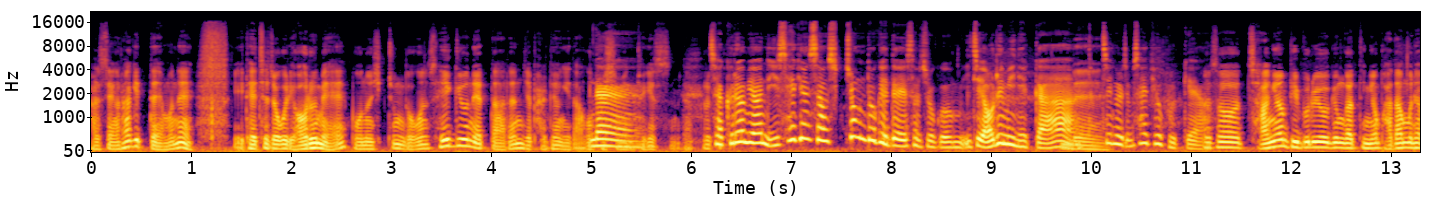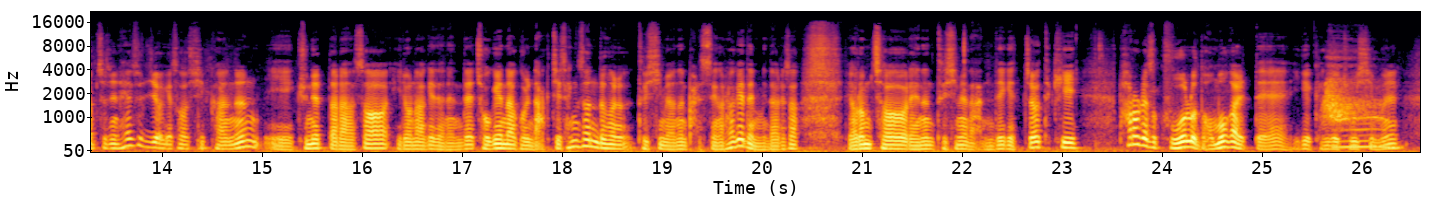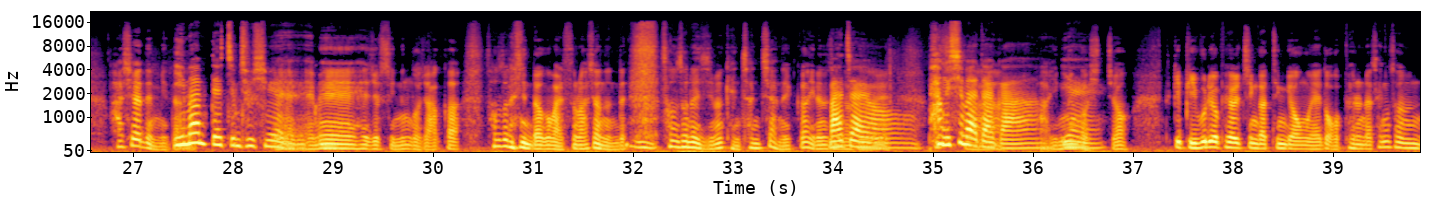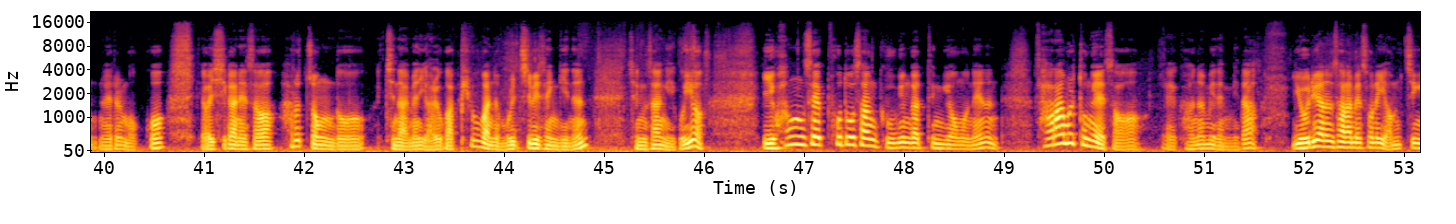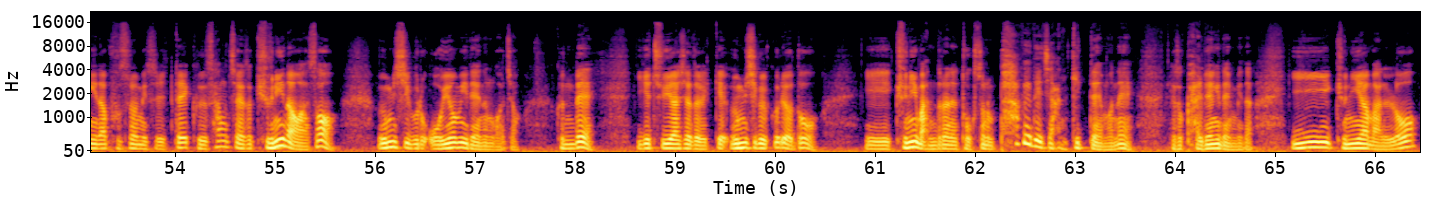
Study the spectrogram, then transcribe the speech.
발생을 하기 때문에 이 대체적으로 여름에 보는 식중독은 세균에 따른 이제 발병이라고 네. 보시면 되겠습니다. 자 그러면 이 세균성 식중독에 대해서 조금 이제 여름이니까 네. 특징을 좀 살펴볼게요. 그래서 장염 비브리오균 같은 경우 바닷물이 합쳐진 해수 지역에 서식하는 이 균에 따라서 일어나게 되는데 조개나 굴, 낙지, 생선 등을 드시면은 발생을 하게 됩니다. 그래서 여름철에는 드시면 안 되겠죠. 특히 8월에서 9월로 넘어갈 때 이게 굉장히 아. 조심을 하셔야 됩니다. 이맘때쯤 조심해야 네, 되겠고 애매해질 수 있는 거죠. 아까 선선해진다고 말씀을 하셨는데 음. 선선해지면 괜찮지 않을까 이런 맞아요. 생각을 방심하다가 아, 있는 예. 것이죠. 특히 비브리오 폐혈증 같은 경우에도 어패류나 생선회를 먹고 10시간에서 하루 정도 지나면 열과 피부 반전 물집이 생기는 증상이고요. 이 황색 포도상 구균 같은 경우에는 사람을 통해서 예, 감염이 됩니다. 요리하는 사람의 손에 염증이나 부스럼이 있을 때 그 상처에서 균이 나와서 음식으로 오염이 되는 거죠. 근데 이게 주의하셔야 될 게 음식을 끓여도 이 균이 만들어낸 독소는 파괴되지 않기 때문에 계속 발병이 됩니다. 이 균이야말로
